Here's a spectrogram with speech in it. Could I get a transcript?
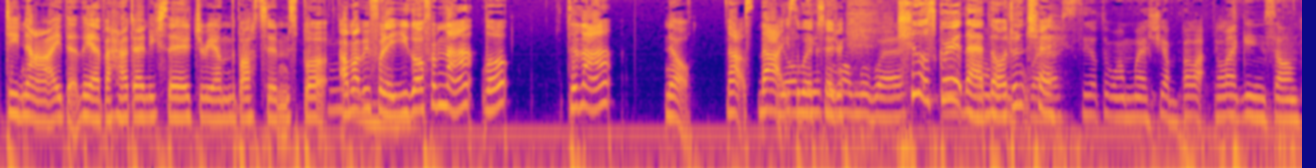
deny that they ever had any surgery on the bottoms. But I might be funny. You go from that, look, to that. No, that's that is No, the work other surgery. one were worse. She looks great The there, other though, one doesn't she? worse. The other one where she had black leggings on.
